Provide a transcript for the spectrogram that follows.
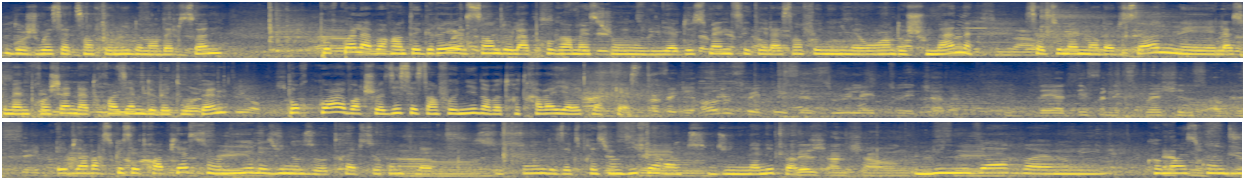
de jouer cette symphonie de Mendelssohn pourquoi l'avoir intégré au sein de la programmation Il y a deux semaines, c'était la symphonie numéro 1 de Schumann, cette semaine Mendelssohn et la semaine prochaine la troisième de Beethoven. Pourquoi avoir choisi ces symphonies dans votre travail avec l'orchestre eh bien parce que ces trois pièces sont liées les unes aux autres, elles se complètent. Ce sont des expressions différentes d'une même époque. L'univers, euh, comment est-ce qu'on dit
